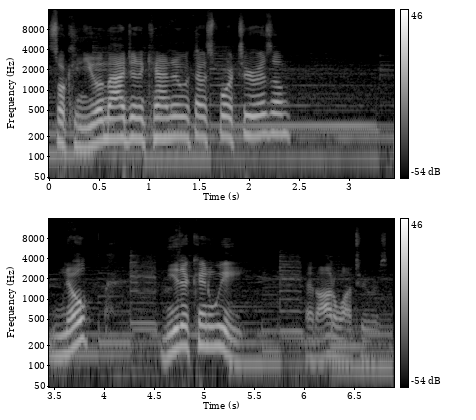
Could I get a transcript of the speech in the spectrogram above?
So can you imagine a Canada without sport tourism? Nope, neither can we at Ottawa Tourism.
